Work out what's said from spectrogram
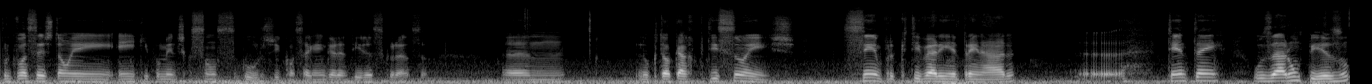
porque vocês estão em, em equipamentos que são seguros e conseguem garantir a segurança. Um, no que toca a repetições, sempre que estiverem a treinar, uh, tentem usar um peso.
